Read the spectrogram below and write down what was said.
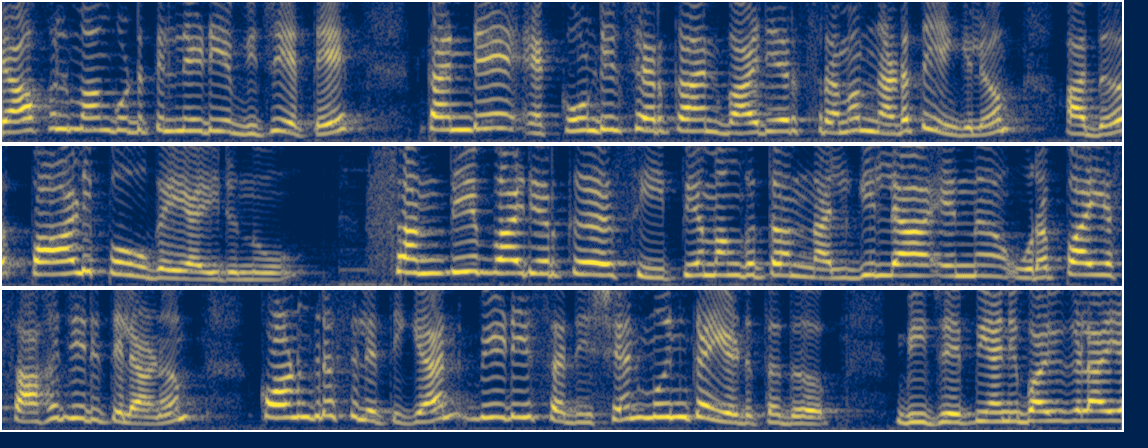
രാഹുൽ മാങ്കൂട്ടത്തിൽ നേടിയ വിജയത്തെ തന്റെ അക്കൗണ്ടിൽ ചേർക്കാൻ വാര്യർ ശ്രമം നടത്തിയെങ്കിലും അത് പാളിപ്പോവുകയായിരുന്നു. സന്ദീപ് വാര്യർക്ക് സി പി എം അംഗത്വം നൽകില്ല എന്ന് ഉറപ്പായ സാഹചര്യത്തിലാണ് കോൺഗ്രസിലെത്തിക്കാൻ വി ഡി സതീശൻ മുൻകൈയെടുത്തത്. ബി ജെ പി അനുഭാവികളായ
